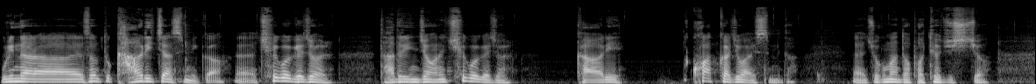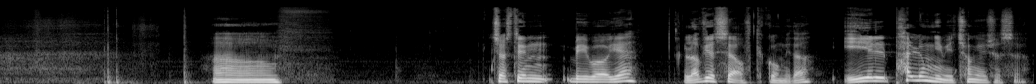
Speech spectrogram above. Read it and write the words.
우리나라에서는 또 가을 있지 않습니까? 예, 최고의 계절 다들 인정하는 최고의 계절 가을이 코앞까지 와 있습니다. 네, 조금만 더 버텨주시죠. 어, 저스틴 비버의 Love Yourself 듣고 옵니다. 2186님이 청해 주셨어요.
